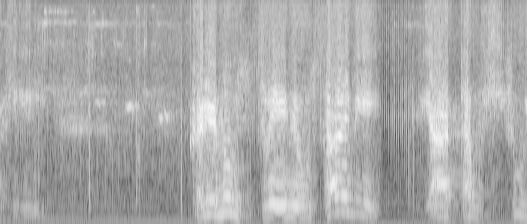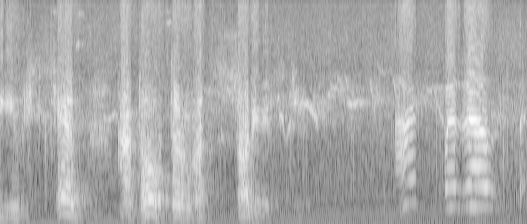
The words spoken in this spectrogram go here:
проклятий! Клянусь своими усами, я отомщу и всем, а доктор в особенности. Ах, пожалуйста,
